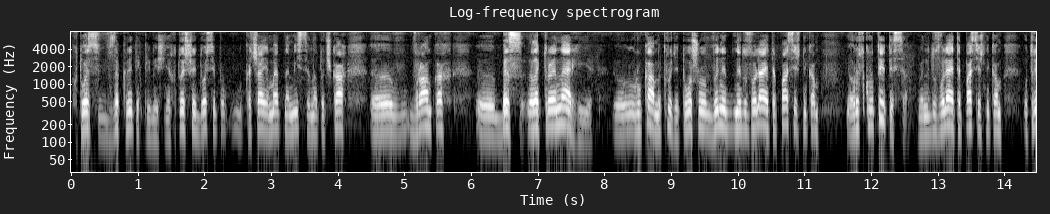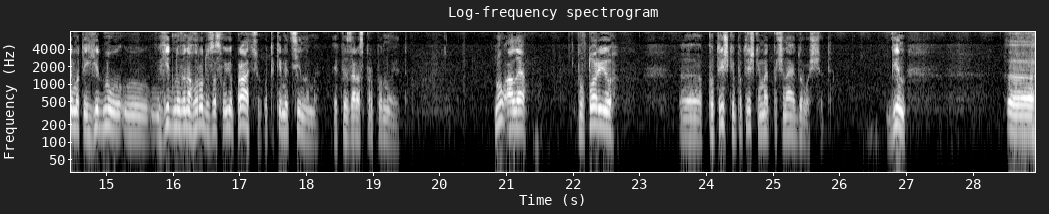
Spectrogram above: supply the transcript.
Хтось в закритих приміщеннях, хтось ще й досі качає мед на місці, на точках е, в- рамках без електроенергії. Е, Руками крутять, тому що ви не, не дозволяєте пасічникам розкрутитися, ви не дозволяєте пасічникам отримати гідну, е, гідну винагороду за свою працю от такими цінами, як ви зараз пропонуєте. Ну, але повторюю, е, потрішки-потрішки мед починає дорожчати. Він е,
